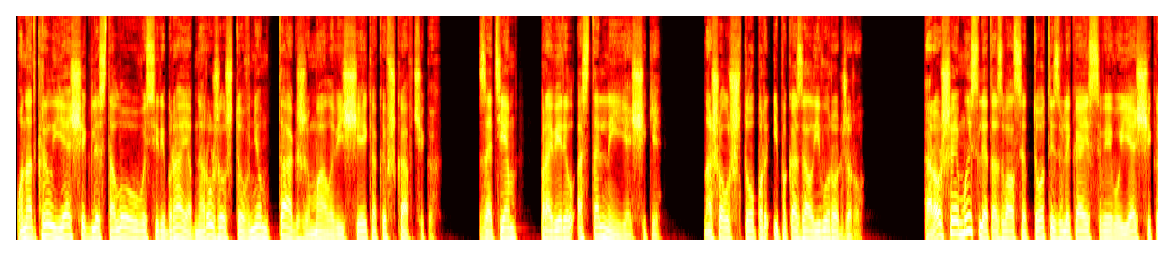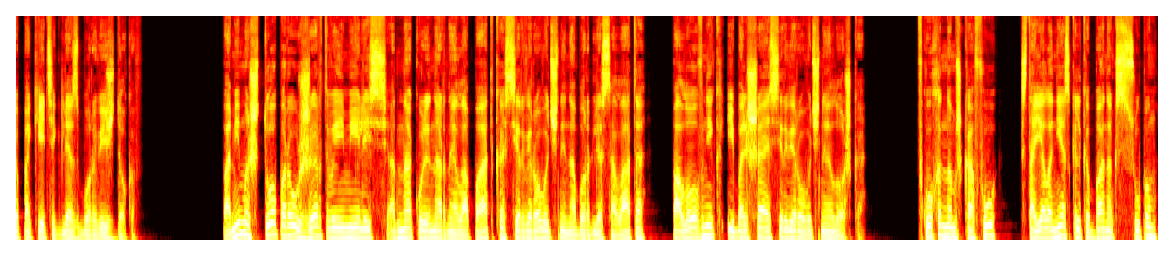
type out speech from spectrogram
Он открыл ящик для столового серебра и обнаружил, что в нем так же мало вещей, как и в шкафчиках. Затем проверил остальные ящики. Нашел штопор и показал его Роджеру. «Хорошая мысль», — отозвался тот, извлекая из своего ящика пакетик для сбора вещдоков. Помимо штопора у жертвы имелись одна кулинарная лопатка, сервировочный набор для салата, половник и большая сервировочная ложка. В кухонном шкафу стояло несколько банок с супом,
